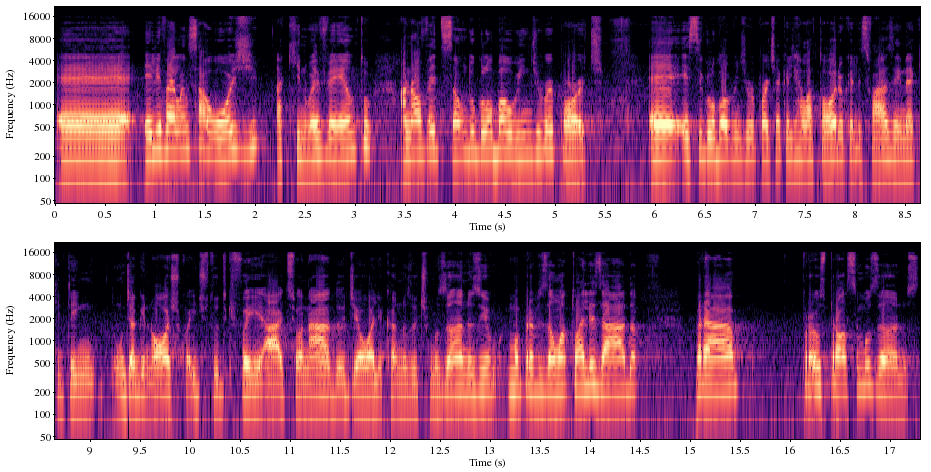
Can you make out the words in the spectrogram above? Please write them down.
é, ele vai lançar hoje, aqui no evento, a nova edição do Global Wind Report. É, esse Global Wind Report é aquele relatório que eles fazem, né, que tem um diagnóstico aí de tudo que foi adicionado de eólica nos últimos anos e uma previsão atualizada para os próximos anos.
